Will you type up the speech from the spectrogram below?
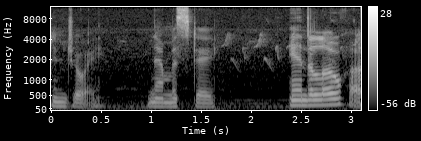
Enjoy. Namaste. And aloha.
